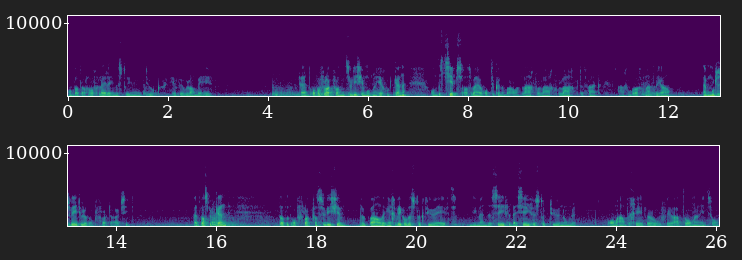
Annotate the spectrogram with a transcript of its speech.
omdat de halfgeleiderindustrie er natuurlijk heel veel belang bij heeft. En het oppervlak van silicium moet men heel goed kennen om de chips als ware op te kunnen bouwen. Laag voor laag voor laag wordt er vaak aangebracht materiaal. En we moeten dus weten hoe dat oppervlak eruit ziet. het was bekend dat het oppervlak van silicium een bepaalde ingewikkelde structuur heeft, die men de 7 bij 7 structuur noemde, om aan te geven hoeveel atomen in zo'n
